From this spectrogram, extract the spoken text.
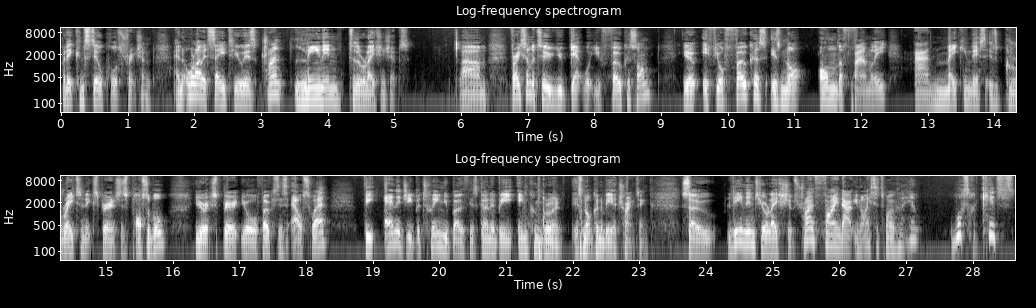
but it can still cause friction. And all I would say to you is try and lean into the relationships. Um, very similar to you get what you focus on. You know, if your focus is not on the family and making this as great an experience as possible, your experience, your focus is elsewhere. The energy between you both is going to be incongruent. It's not going to be attracting. So lean into your relationships. Try and find out. You know, I said to my wife, you know, what's our kids'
